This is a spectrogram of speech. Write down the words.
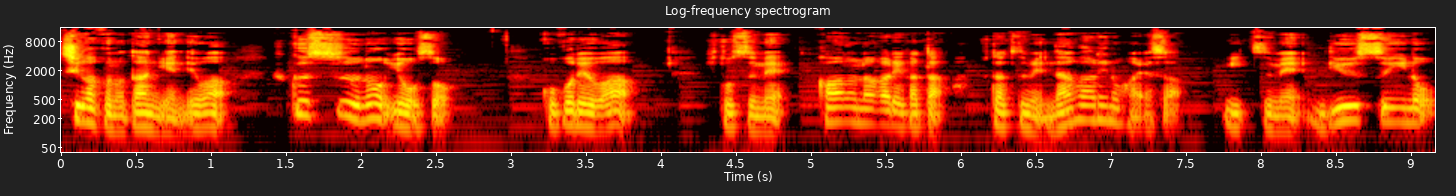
地学の単元では、複数の要素。ここでは、一つ目、川の流れ方。二つ目、流れの速さ。三つ目、流水の、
